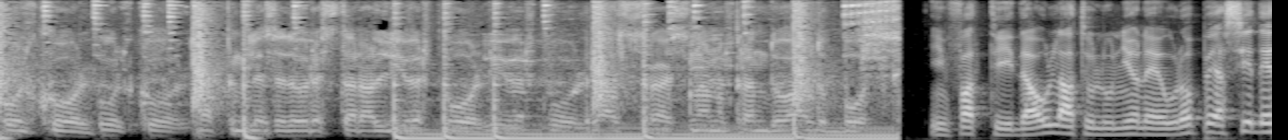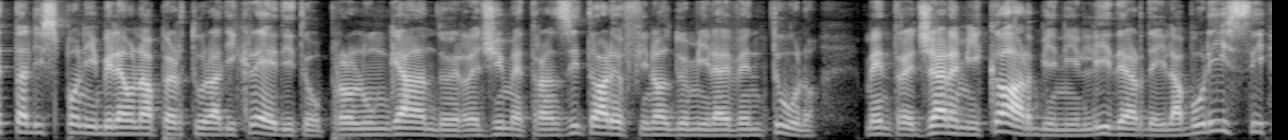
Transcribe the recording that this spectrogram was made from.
cool, cool, cool, cool. Rap inglese dovrei stare a Liverpool, Liverpool. Rolls Royce, non prendo autobus. Infatti, da un lato l'Unione Europea si è detta disponibile a un'apertura di credito, prolungando il regime transitorio fino al 2021, mentre Jeremy Corbyn, il leader dei laburisti,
